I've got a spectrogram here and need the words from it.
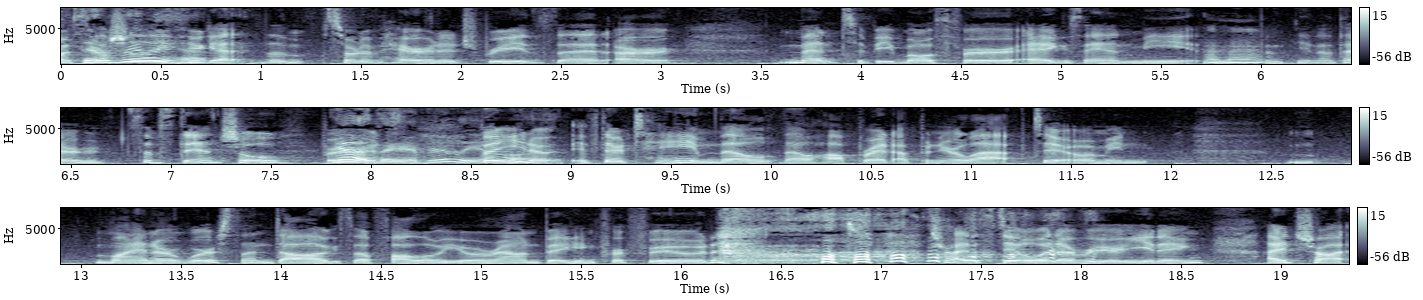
Especially really if you heavy. get the sort of heritage breeds that are meant to be both for eggs and meat. You know, they're substantial birds. Mm-hmm. Yeah, they really are. But you know, if they're tame, they'll they'll hop right up in your lap too. I mean. Mine are worse than dogs. They'll follow you around begging for food, try to steal whatever you're eating. I try.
